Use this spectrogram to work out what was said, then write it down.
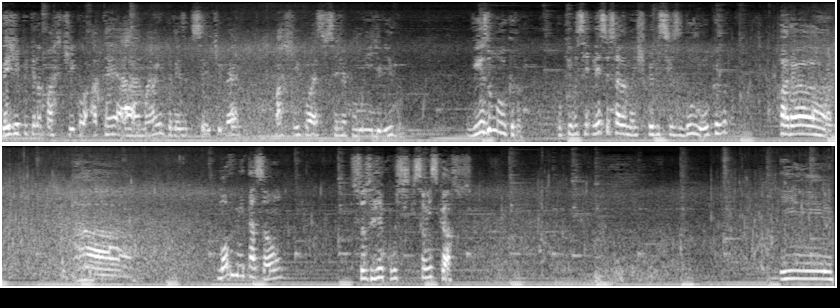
desde a pequena partícula até a maior empresa que você tiver, partícula essa seja como indivíduo, visa o lucro. Porque você necessariamente precisa do lucro para a movimentação dos seus recursos que são escassos. E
